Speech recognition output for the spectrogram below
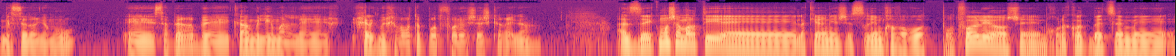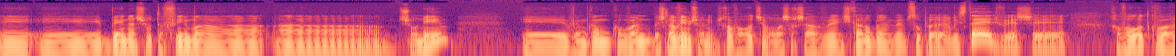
בסדר גמור. אה, ספר בכמה מילים על אה, חלק מחברות הפורטפוליו שיש כרגע, אז אה, כמו שאמרתי, אה, לקרן יש 20 חברות פורטפוליו שמחולקות בעצם אה, בין השותפים השונים, והם גם כמובן בשלבים שונים, יש חברות שממש עכשיו השקענו בהן והן סופר ארלי סטייג' ויש חברות כבר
